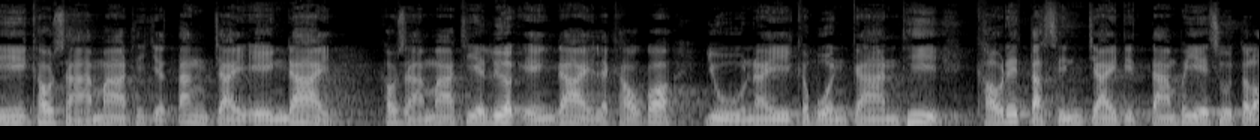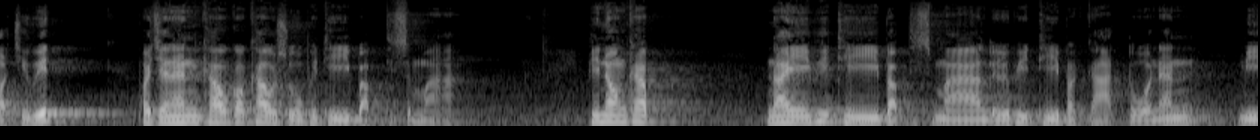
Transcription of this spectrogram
นี้เขาสามารถที่จะตั้งใจเองได้ เขาสามารถที่จะเลือกเองได้ และเขาก็อยู่ในกระบวนการที่เขาได้ตัดสินใจติดตามพระเยซูตลอดชีวิต เพราะฉะนั้นเขาก็เข้าสู่พิธีบัพติศมา พี่น้องครับในพิธีบัพติศมาหรือพิธีประกาศตัวนั้นมี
